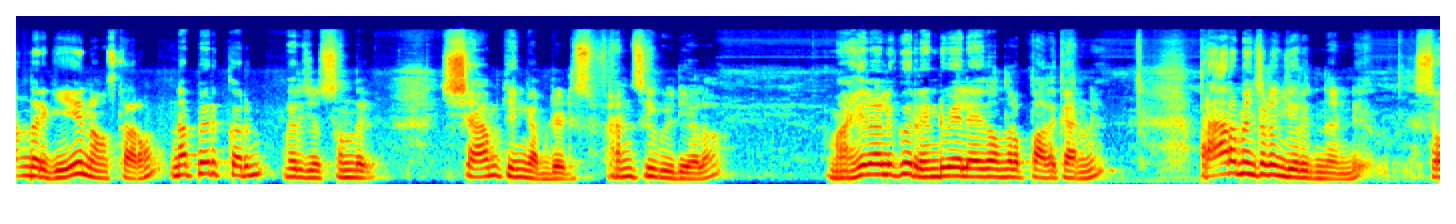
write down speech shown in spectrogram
అందరికీ నమస్కారం. నా పేరు కరుణ్ మీరు చూస్తుంది శ్యామ్ కింగ్ అప్డేట్స్. ఫ్రెండ్స్ ఈ వీడియోలో మహిళలకు రెండు వేల ఐదు వందల పథకాన్ని ప్రారంభించడం జరుగుతుందండి. సో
